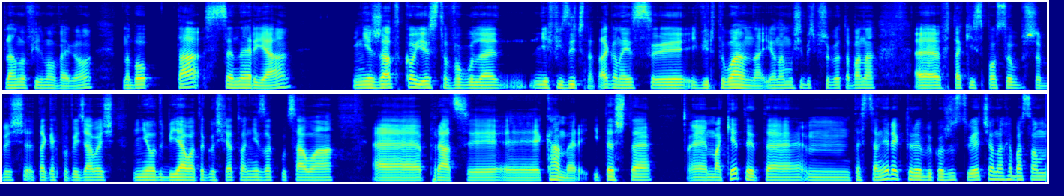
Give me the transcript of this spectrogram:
planu filmowego, no bo ta sceneria nierzadko jest w ogóle niefizyczna, tak? Ona jest y, wirtualna i ona musi być przygotowana e, w taki sposób, żebyś, tak jak powiedziałeś, nie odbijała tego światła, nie zakłócała e, pracy e, kamer. I też te makiety, te, mm, te scenerie, które wykorzystujecie, one chyba są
